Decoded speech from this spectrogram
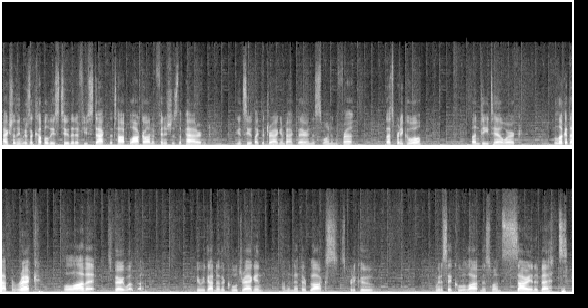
I actually think there's a couple of these, too, that if you stack the top block on, it finishes the pattern. You can see with, like, the dragon back there and this one in the front. That's pretty cool. Fun detail work. Look at that brick. Love it. It's very well done. Here we got another cool dragon on the nether blocks. It's pretty cool. I'm to say cool a lot in this one. Sorry in advance.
